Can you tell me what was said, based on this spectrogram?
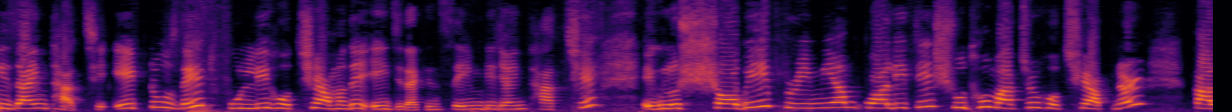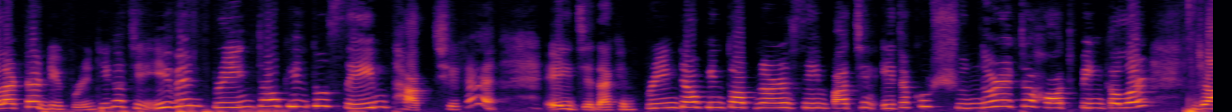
ডিজাইন থাকছে এ টু জেড ফুললি হচ্ছে আমাদের, এই যে দেখেন সেম ডিজাইন থাকছে। এগুলো সবই প্রিমিয়াম কোয়ালিটি শুধুমাত্র হচ্ছে আপনার কালারটা ডিফারেন্ট ঠিক আছে? ইভেন প্রিন্টটাও কিন্তু সেম থাকছে হ্যাঁ? এই যে দেখেন প্রিন্টটাও কিন্তু আপনারা সেম পাচ্ছেন। এটা খুব সুন্দর একটা হট পিঙ্ক কালার যা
